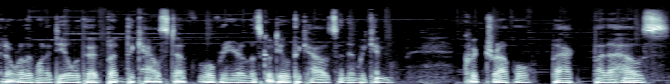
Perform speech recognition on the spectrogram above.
I don't really want to deal with it. But the cow stuff over here, let's go deal with the cows and then we can quick travel back by the house.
